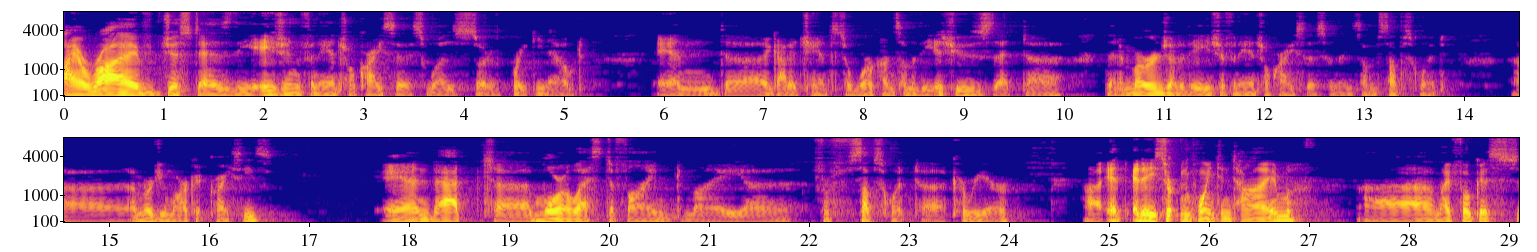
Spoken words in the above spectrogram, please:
I arrived just as the Asian financial crisis was sort of breaking out and uh, I got a chance to work on some of the issues that uh, that emerged out of the Asia financial crisis and then some subsequent uh, emerging market crises, and that uh, more or less defined my uh, subsequent uh, career. At, at, a certain point in time, my focus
